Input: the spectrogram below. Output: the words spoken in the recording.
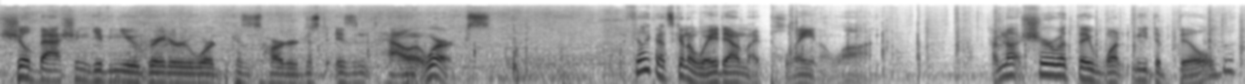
shield bashing giving you a greater reward because it's harder just isn't how it works. I feel like that's gonna weigh down my plane a lot. I'm not sure what they want me to build.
